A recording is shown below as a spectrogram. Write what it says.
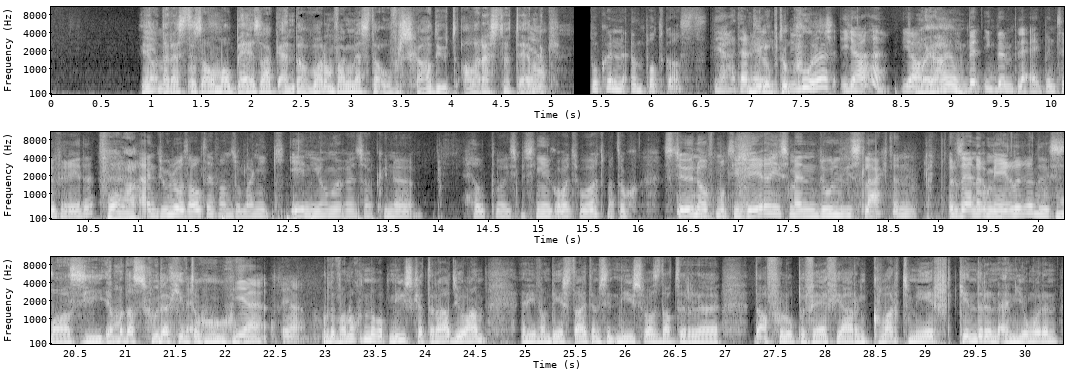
Ja, Nee, de rest is allemaal bijzaak en dat warm vangnest dat overschaduwt alle rest uiteindelijk. Ja. Ook een, een podcast. Ja, daar Die loopt ook nu- goed, hè? Ja, ja. Maar ja, ik, ben, ik ben blij, ik ben tevreden. Voilà. En doel was altijd van, zolang ik één jongere zou kunnen helpen, is misschien een groot woord, maar toch steunen of motiveren is mijn doel geslaagd. En er zijn er meerdere, dus... Maar zie, ja, maar dat is goed, dat geeft toch een goed gevoel. ja, ja. Ik hoorde vanochtend nog op nieuws, ik had de radio aan, en een van de eerste items in het nieuws was dat er eh, de afgelopen vijf jaar een kwart meer kinderen en jongeren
